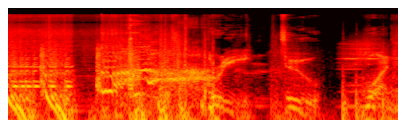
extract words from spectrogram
Three, two, one,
